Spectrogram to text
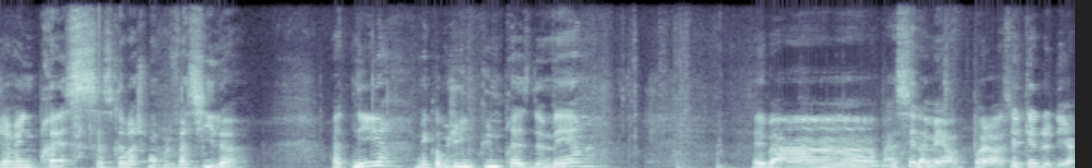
J'avais une presse, ça serait vachement plus facile à tenir. Mais comme j'ai qu'une presse de merde, et eh ben, ben c'est la merde. Voilà, c'est le cas de le dire.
